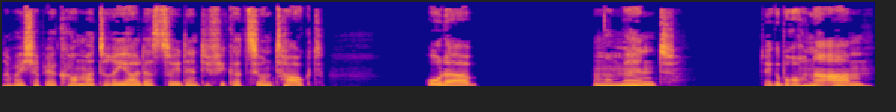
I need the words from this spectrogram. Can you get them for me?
aber ich habe ja kaum Material, das zur Identifikation taugt. Oder Moment. Der gebrochene Arm.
